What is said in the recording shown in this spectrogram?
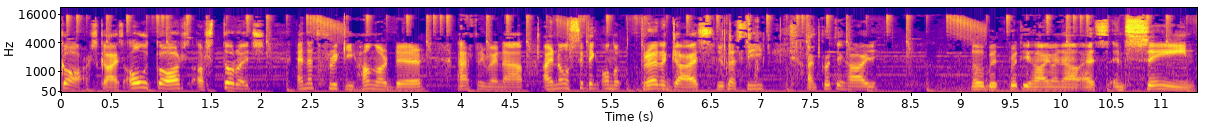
cars guys. All the cars are storage and that freaky hangar there after me right now. I know sitting on the trailer guys, you can see I'm pretty high, a little bit pretty high right now, it's insane.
